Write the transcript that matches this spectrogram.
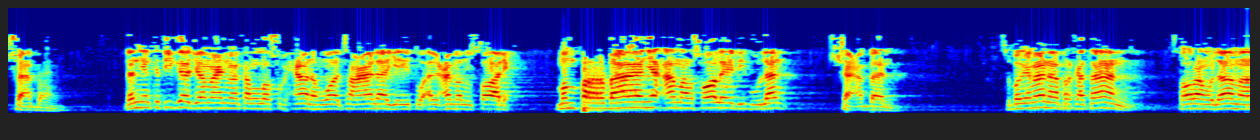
Sya'ban. Dan yang ketiga jamaah yang Allah Subhanahu wa taala yaitu al-amalus salih. Memperbanyak amal soleh di bulan Sya'ban. Sebagaimana perkataan seorang ulama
